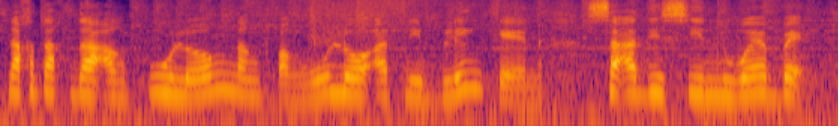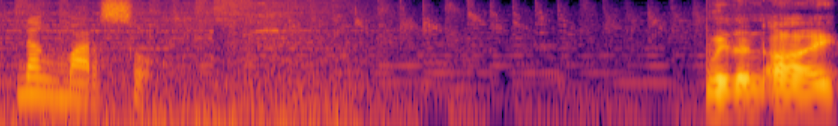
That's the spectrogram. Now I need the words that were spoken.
Nakatakda ang pulong ng Pangulo at ni Blinken sa 19 ng Marso. With an eye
